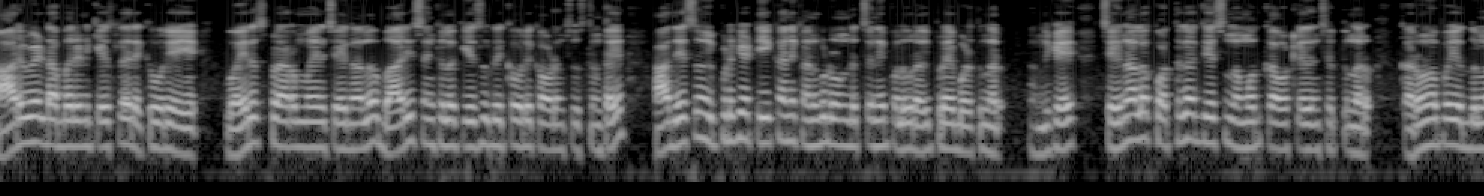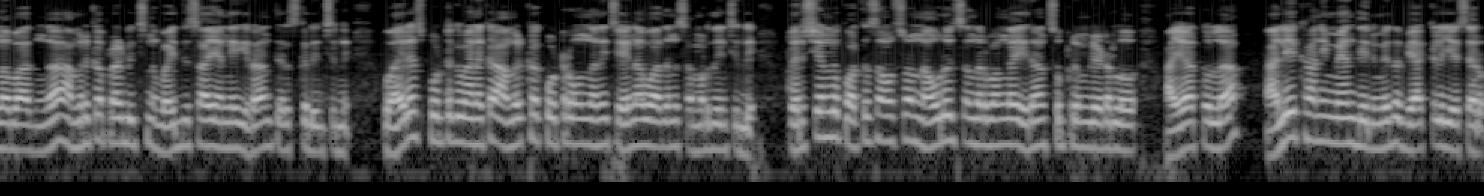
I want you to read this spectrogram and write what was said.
ఆరు వేల డెబ్బై రెండు కేసులే రికవరీ అయ్యాయి. వైరస్ ప్రారంభమైన చైనాలో భారీ సంఖ్యలో కేసులు రికవరీ కావడం చూస్తుంటే ఆ దేశం ఇప్పటికే టీకాని అనుగుణ ఉండొచ్చని పలువురు అభిప్రాయపడుతున్నారు. అందుకే చైనాలో కొత్తగా కేసులు నమోదు కావట్లేదని చెప్తున్నారు. కరోనాపై యుద్ధంలో భాగంగా అమెరికా ప్రకటించిన వైద్య సాయాన్ని ఇరాన్ తిరస్కరించింది. వైరస్ పుట్టుక వెనక అమెరికా కుట్ర ఉందని చైనా వాదన సమర్థించింది. పెర్షియన్లో కొత్త సంవత్సరం నవరోజ్ సందర్భంగా ఇరాన్ సుప్రీం లీడర్లు అయాతుల్లా అలీ ఖానిమ్యాన్ దీని మీద వ్యాఖ్యలు చేశారు.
